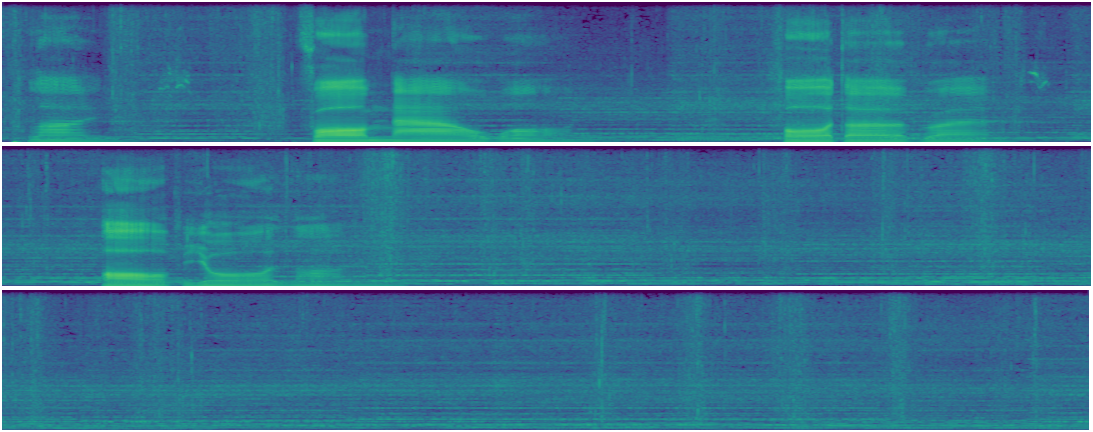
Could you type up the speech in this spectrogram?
place from now on. For the rest of your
